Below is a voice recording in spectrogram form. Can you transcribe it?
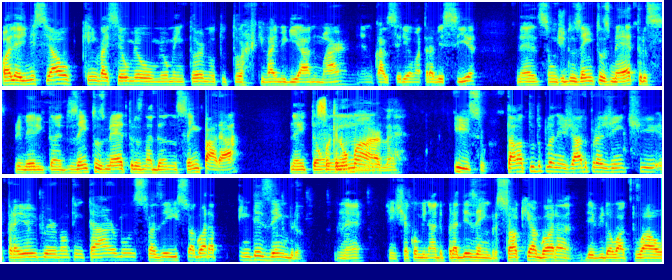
Olha, inicial, quem vai ser o meu, meu mentor, meu tutor, que vai me guiar no mar, né? no caso seria uma travessia, né? São de 200 metros, primeiro, então é 200 metros nadando sem parar, né? Então, Só que no mar, né? Isso. Tava tudo planejado pra gente, para eu e meu irmão tentarmos fazer isso agora em dezembro, né? A gente tinha combinado para dezembro, só que agora, devido ao atual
